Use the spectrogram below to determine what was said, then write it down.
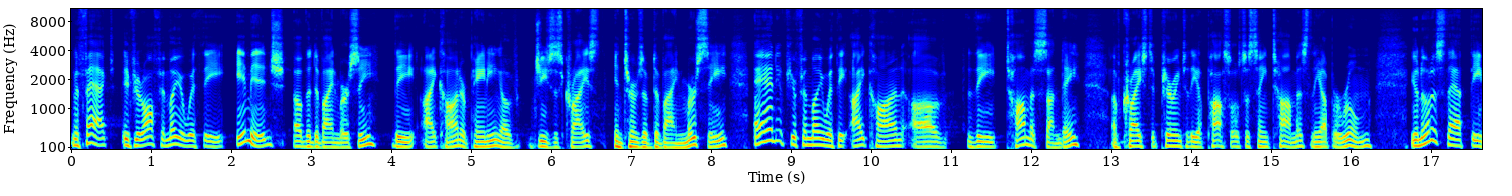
In fact, if you're all familiar with the image of the divine mercy, the icon or painting of Jesus Christ in terms of divine mercy, and if you're familiar with the icon of the Thomas Sunday of Christ appearing to the apostles to St. Thomas in the upper room, you'll notice that the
